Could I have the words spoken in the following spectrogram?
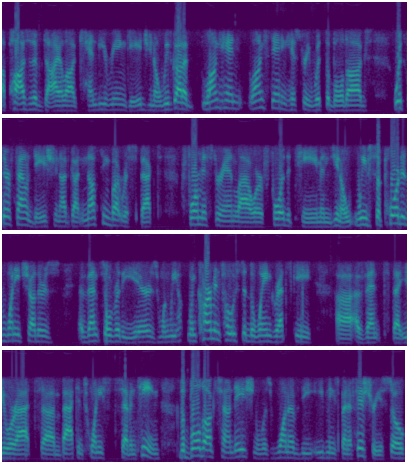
a positive dialogue can be reengaged. You know, we've got a long hand, long-standing history with the Bulldogs, with their foundation. I've got nothing but respect for Mr. Andlauer, for the team, and you know, we've supported one each other's events over the years. When we when Carmen's hosted the Wayne Gretzky uh, event that you were at um, back in 2017, the Bulldogs Foundation was one of the evening's beneficiaries. So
